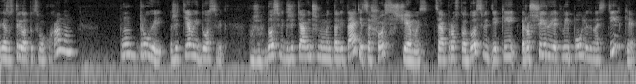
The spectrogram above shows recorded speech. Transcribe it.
Я зустріла тут свого коханого. Пункт другий життєвий досвід. Боже, досвід життя в іншому менталітеті це щось з чимось. Це просто досвід, який розширює твої погляди настільки,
